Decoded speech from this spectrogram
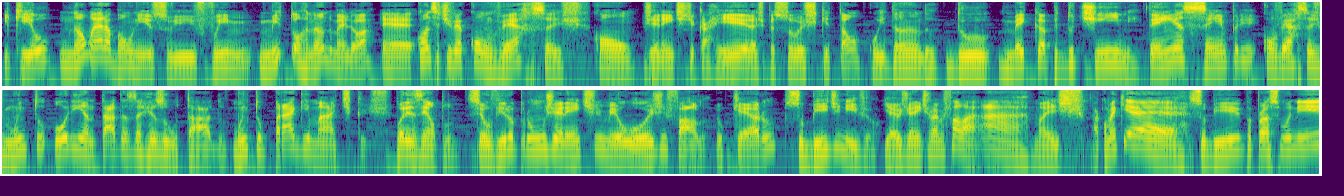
e que eu não era bom nisso e fui me tornando melhor, é quando você tiver conversas com gerentes de carreira, as pessoas que estão cuidando do make-up do time, tenha sempre conversas muito orientadas a resultado, muito pragmáticas. Por exemplo, se eu viro para um gerente meu hoje e falo, eu quero subir de nível. E aí o gerente vai me falar: "Ah, mas tá, como é que é? Subir para o próximo nível,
